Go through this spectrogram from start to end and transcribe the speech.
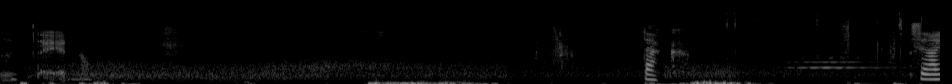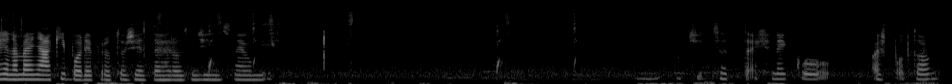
Hm, to je jedno. Tak. Si naženeme nějaký body, protože to je hrozný, že nic neumí. Učit se techniku až potom.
